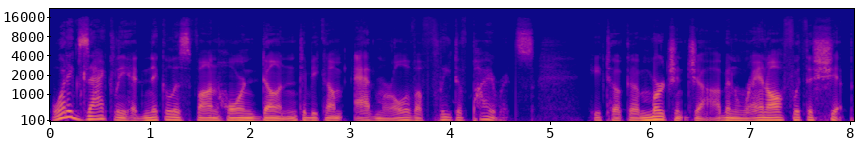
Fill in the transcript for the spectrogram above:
What exactly had Nicholas von Horn done to become admiral of a fleet of pirates? He took a merchant job and ran off with the ship.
